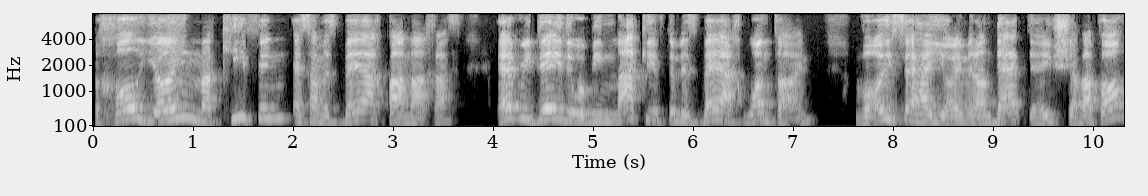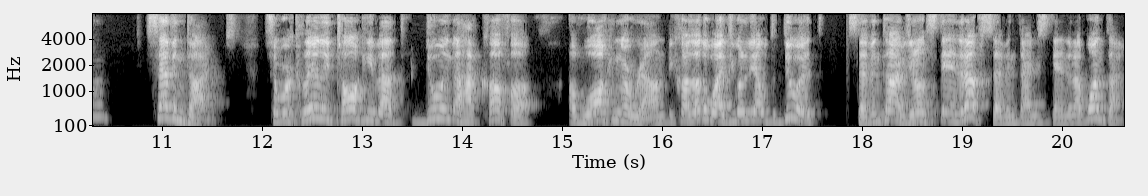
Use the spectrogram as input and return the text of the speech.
the chol yoim makifin es hamizbeach pa'amachas. Every day there will be makif the mizbeach one time. V'oise hayoim, and on that day, shavapam, seven times. So we're clearly talking about doing a hakafa of walking around because otherwise you to be able to do it seven times. You don't stand it up seven times, you stand it up one time.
